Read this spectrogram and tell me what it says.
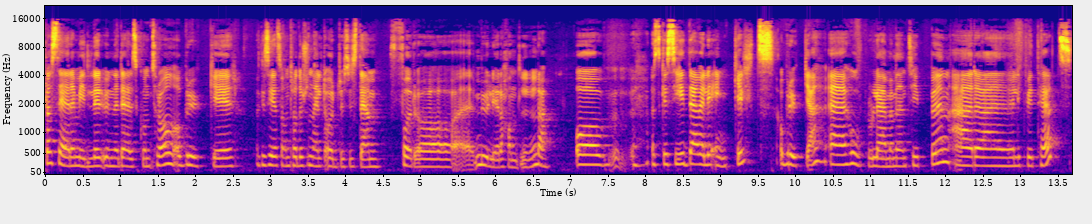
plassere midler under deres kontroll og bruker si, et sånn tradisjonelt ordresystem for å eh, muliggjøre handelen. Da. Og si, Det er veldig enkelt å bruke. Eh, hovedproblemet med den typen er eh, likviditet,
